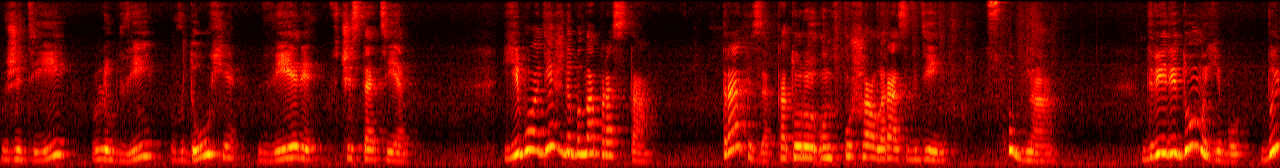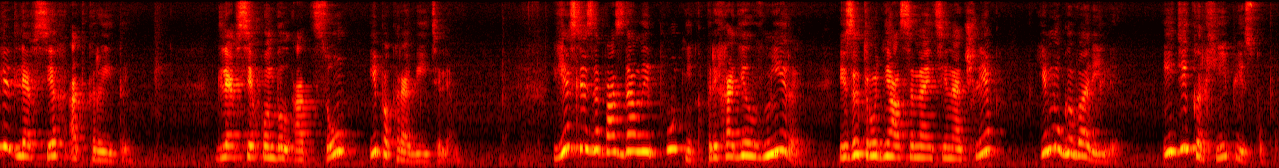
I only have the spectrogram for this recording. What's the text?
в житии, в любви, в духе, в вере, в чистоте. Его одежда была проста. Трапеза, которую он вкушал раз в день, скудна. Двери дома его были для всех открыты. Для всех он был отцом и покровителем. Если запоздалый путник приходил в миры и затруднялся найти ночлег, ему говорили «иди к архиепископу».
